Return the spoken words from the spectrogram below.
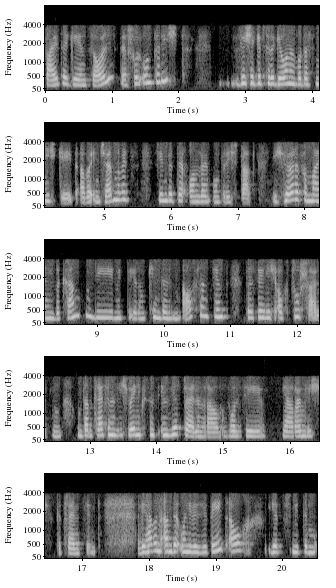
weitergehen soll, der Schulunterricht. Sicher gibt es Regionen, wo das nicht geht, aber in Tschernowitz findet der Online-Unterricht statt. Ich höre von meinen Bekannten, die mit ihren Kindern im Ausland sind, dass sie sich auch zuschalten und dann treffen sie sich wenigstens im virtuellen Raum, obwohl sie ja räumlich getrennt sind. Wir haben an der Universität auch jetzt mit dem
